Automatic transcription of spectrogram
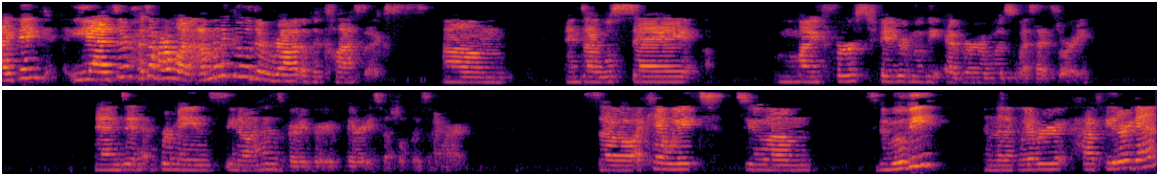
I think yeah, it's a it's a hard one. I'm gonna go the route of the classics, um, and I will say my first favorite movie ever was West Side Story, and it remains, you know, it has a very very very special place in my heart. So I can't wait to um, see the movie, and then if we ever have theater again,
